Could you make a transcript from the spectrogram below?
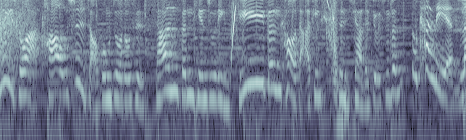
所以说啊，考试找工作都是三分天注定，七分靠打拼，剩下的九十分都看脸了。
